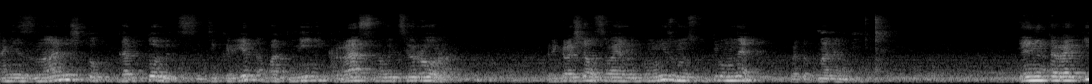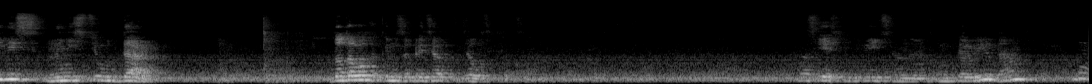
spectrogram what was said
Они знали, что готовится декрет об отмене красного террора. Прекращался военный коммунизм, наступил НЭП в этот момент. И они торопились нанести удар до того, как им запретят это делать специально. У нас есть удивительное интервью, да? Да.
